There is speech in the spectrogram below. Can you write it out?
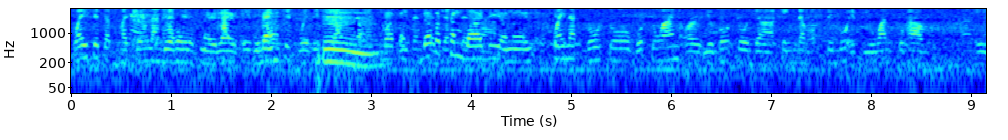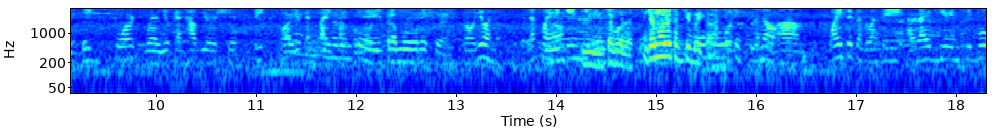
why is it that Magellan had whole this of my life, a di ba? friendship with this Mm. Dapat, dapat somebody, ano, why not go to Butuan or you go to the Kingdom of Cebu if you want to have a big port where you can have your ship fixed or you can buy ano some eh, commodities. Intramuros eh. So yun, that's why they came here. Jamuros sa Cebu ito. Ano, um, why is it that when they arrived here in Cebu,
